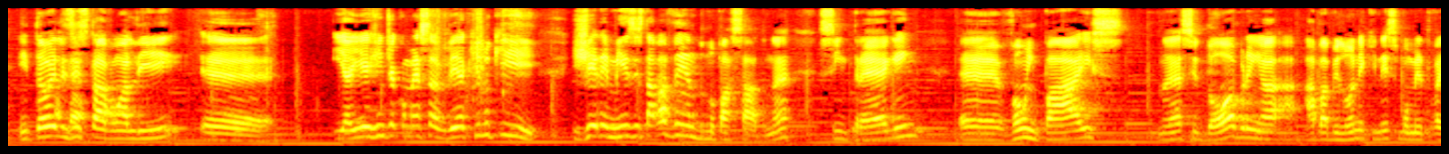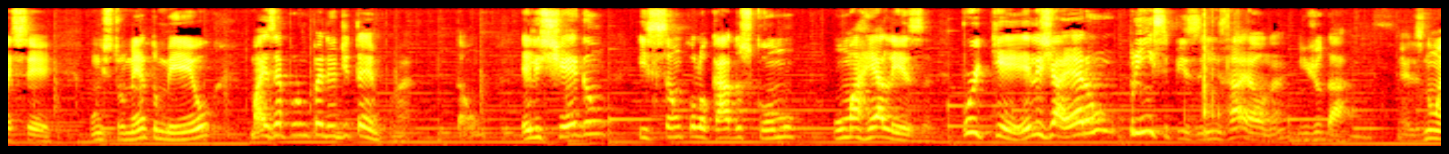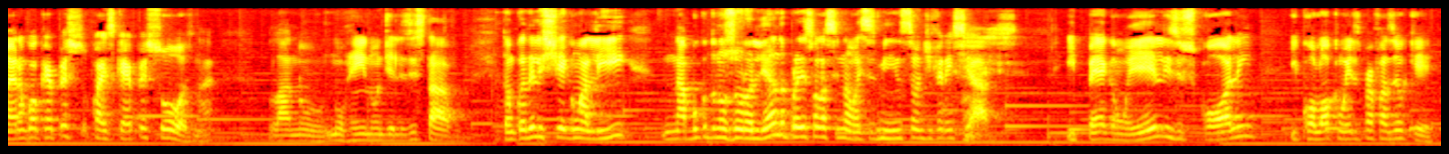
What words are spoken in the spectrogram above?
Então eles Ok. estavam ali, é, e aí a gente já começa a ver aquilo que Jeremias estava vendo no passado, né? Se entreguem, é, vão em paz, né? Se dobrem a, a Babilônia, que nesse momento vai ser um instrumento meu, mas é por um período de tempo, né? Então eles chegam e são colocados como uma realeza. Por quê? Eles já eram príncipes em Israel, né? Em Judá. Eles não eram qualquer pessoa, quaisquer pessoas, né? Lá no, no reino onde eles estavam. Então, quando eles chegam ali, Nabucodonosor olhando para eles, fala assim: não, esses meninos são diferenciados. E pegam eles, escolhem e colocam eles para fazer o quê?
